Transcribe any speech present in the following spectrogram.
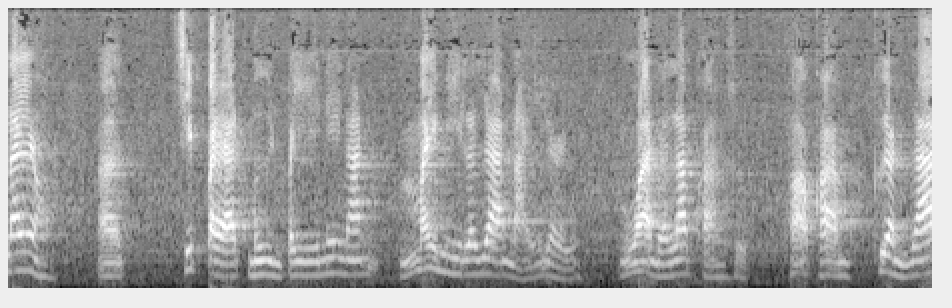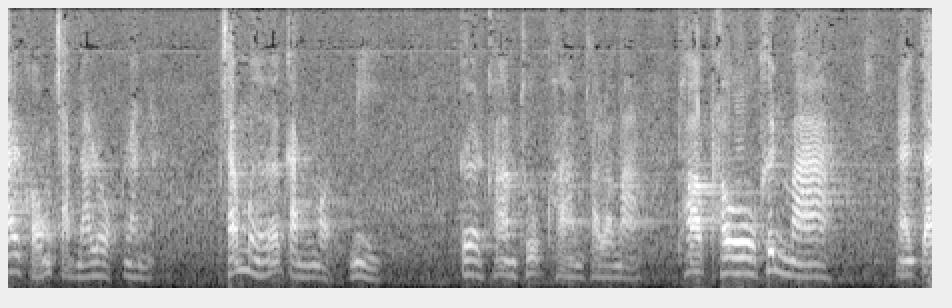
ในสิบแปดหมื่นปีนี้นั้น ไม่มีระยะไหนเลย ว่าได้รับความสุข เพราะความเคลื่อนย้ายของสัตว์นรกนั้นเสมอกันหมดนี่ เกิดความทุกข์ความทรมานพอโผล่ขึ้นมา จะ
